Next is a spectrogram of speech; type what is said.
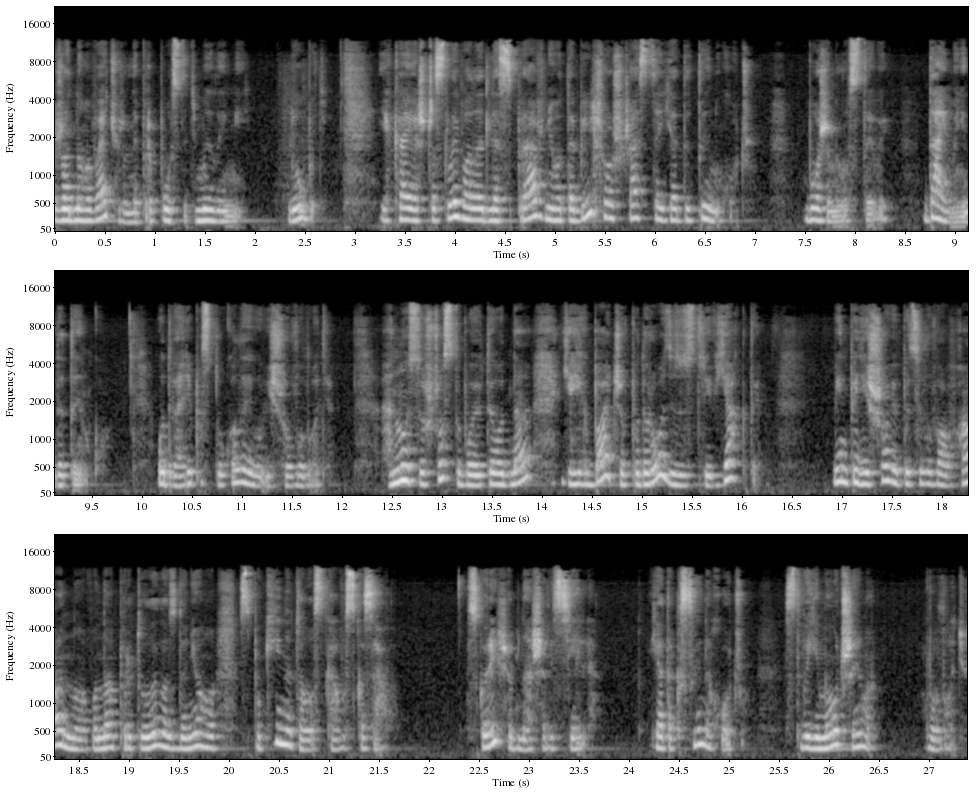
жодного вечора не припустить, милий мій. Любить. Яка я щаслива, але для справжнього та більшого щастя я дитину хочу. Боже милостивий, дай мені дитинку. У двері постукали і увійшов Володя. Ганусю, що з тобою? Ти одна? Я їх бачив, по дорозі зустрів. Як ти? Він підійшов і поцілував Ганну, а вона притулилась до нього спокійно та ласкаво сказала: Скоріше б наше весілля. Я так сина хочу, з твоїми очима, Володю.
